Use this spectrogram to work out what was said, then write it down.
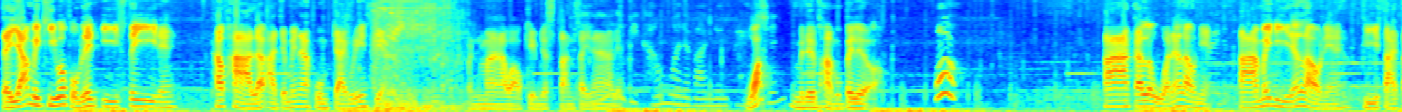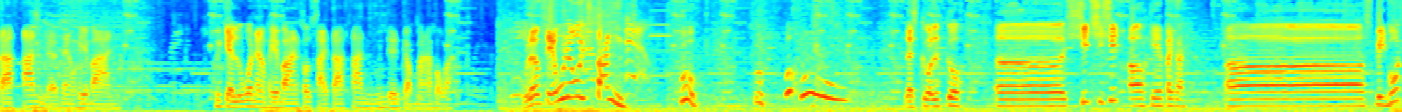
แต่ย้ำอีกทีว่าผมเล่นอีซี่นะ ถ้าผ่านแล้วอาจจะไม่น่าภูมิใจกูได้ยินเสียง มันมาว่ะเกมจะสตันใส่ Do ห you น้า want เลย to become one of our new What? patients? ไม่เดินผ่านผมไปเลยเหรอว้า ตากระหลัวนะเราเนี่ย ตาไม่ดีนะเราเนี่ย ผีสายตาสั้นเหรอนางพยาบาล เพิ่งจะรู้ว่านางพยาบาลเขาสายตาสั้นมึงเดินกลับมาเปล่าวะเริ่มเสียวอุ้ยอุ้ยตันฮู้ฮู้ฮู้ฮู้ let's go let's go เอ่อชิดชิดชิดโอเคไปก่อน เอ่อสปีดบูท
